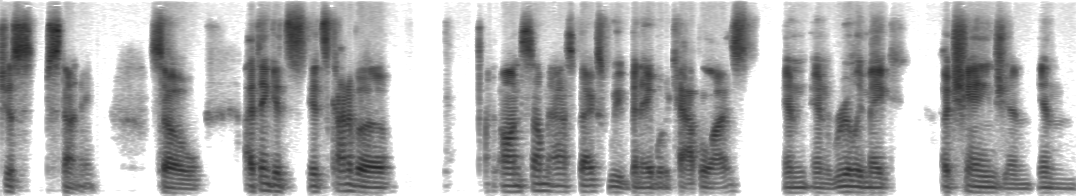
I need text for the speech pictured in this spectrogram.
just stunning. So i think it's it's kind of a on some aspects we've been able to capitalize and and really make a change in in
